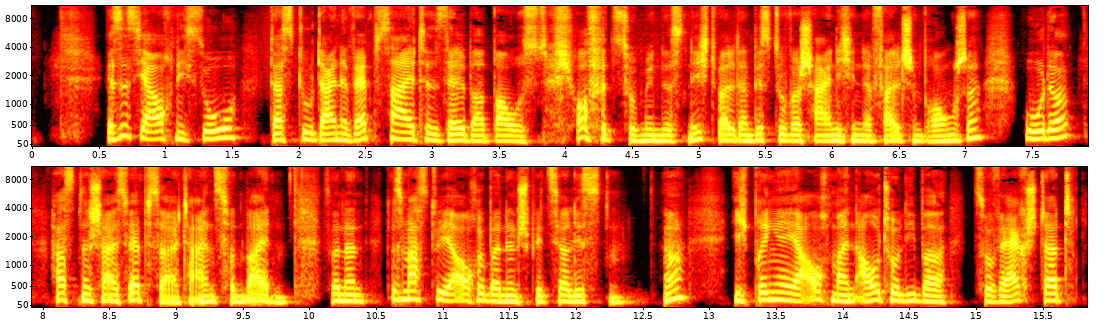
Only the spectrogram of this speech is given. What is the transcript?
Es ist ja auch nicht so, dass du deine Webseite selber baust. Ich hoffe zumindest nicht, weil dann bist du wahrscheinlich in der falschen Branche. Oder hast eine scheiß Webseite, eins von beiden. Sondern das machst du ja auch über einen Spezialisten. Ja? Ich bringe ja auch mein Auto lieber zur Werkstatt,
